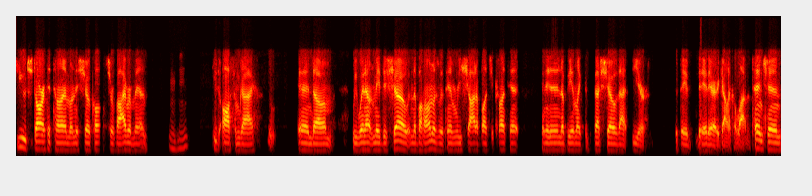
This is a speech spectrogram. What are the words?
huge star at the time on this show called Survivor Man. Mm-hmm. He's an awesome guy. And um, we went out and made this show in the Bahamas with him, reshot a bunch of content, and it ended up being like the best show that year that they they had aired. It got like a lot of attention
